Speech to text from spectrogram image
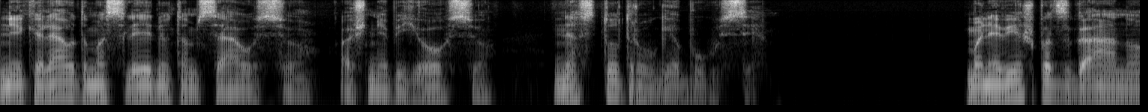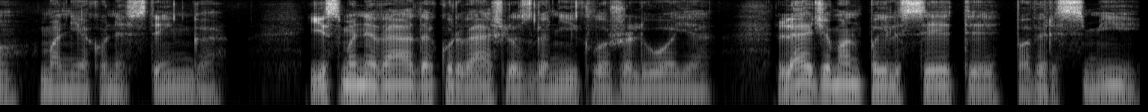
Nekeliaudamas slėnių tamsiausių, aš nebijosiu, nes tu draugė būsi. Mane viešpats gano, man nieko nestinga, jis mane veda, kur vešlios ganyklo žaliuoja, leidžia man pailsėti paversmy,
